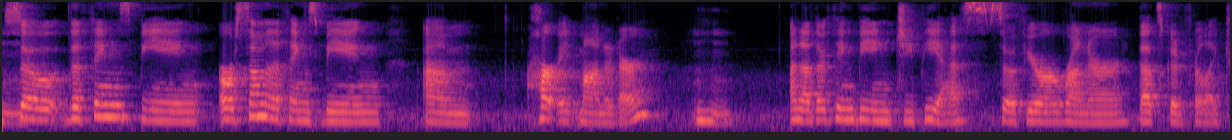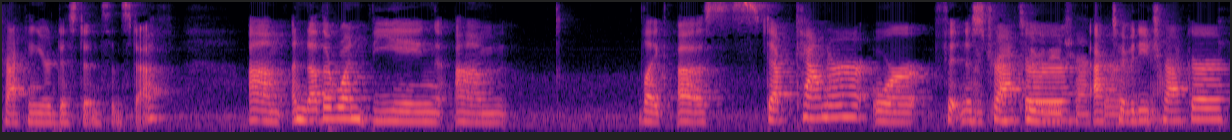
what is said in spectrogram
So the things being, or some of the things being, um, heart rate monitor. Another thing being GPS. So if you're a runner, that's good for like tracking your distance and stuff. Um, another one being um, like a step counter or fitness Like tracker, activity tracker, activity yeah. tracker.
